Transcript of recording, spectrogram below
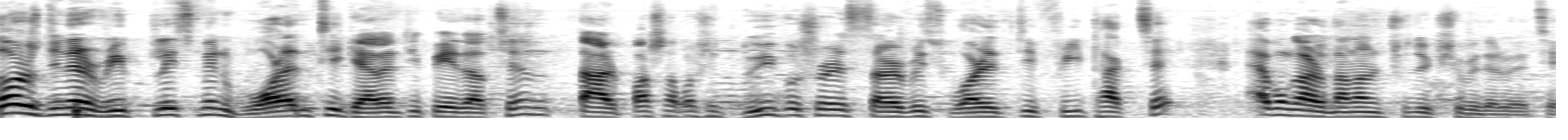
দশ দিনের রিপ্লেসমেন্ট ওয়ারেন্টি গ্যারান্টি পেয়ে যাচ্ছেন। তার পাশাপাশি দুই বছরের সার্ভিস ওয়ারেন্টি ফ্রি থাকছে এবং আরও নানান সুযোগ সুবিধা রয়েছে।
